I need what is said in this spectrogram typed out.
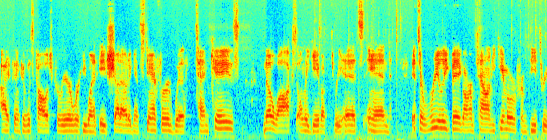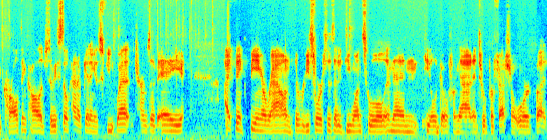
I think, of his college career, where he went eight shutout against Stanford with 10 Ks, no walks, only gave up three hits, and it's a really big arm talent. He came over from D3 Carleton College, so he's still kind of getting his feet wet in terms of a I think being around the resources at a D1 school, and then he'll go from that into a professional org. But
